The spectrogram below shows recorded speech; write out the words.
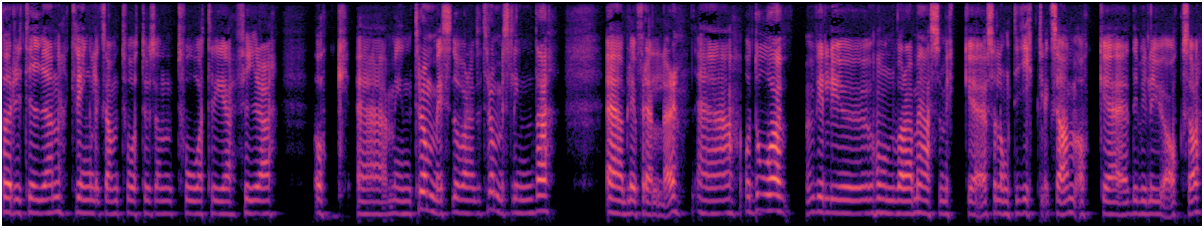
förr i tiden kring liksom 2002, 3, 4 och eh, min trummis, dåvarande trummis Linda eh, blev förälder. Eh, och då ville ju hon vara med så mycket, så långt det gick liksom och eh, det ville ju jag också.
